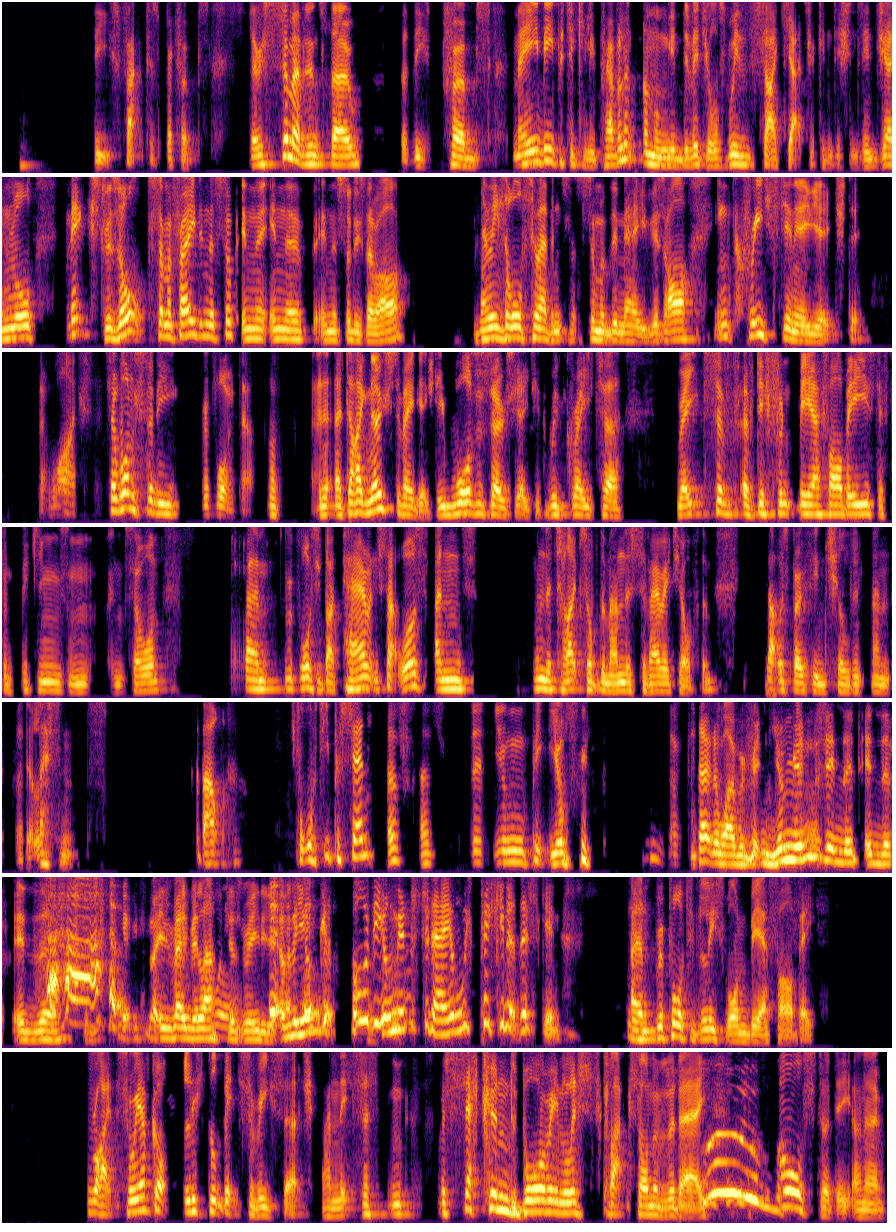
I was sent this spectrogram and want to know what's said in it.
These factors, perhaps. There is some evidence, though, that these perhaps may be particularly prevalent among individuals with psychiatric conditions. In general, mixed results. I'm afraid in the in the in the in the studies there are. There is also evidence that some of the behaviours are increased in ADHD. Why? So one study reported that a, a diagnosis of ADHD was associated with greater rates of, of different BFRBs, different pickings, and, and so on, um, reported by parents, that was, and, and the types of them and the severity of them. That was both in children and adolescents. About 40% of, of the young people, young, I don't know why we've written youngins in the in the in the it's, it's made me laugh just reading it. Of the young oh the youngins today always picking at their skin. Um, reported at least one BFRB. Right, so we have got little bits of research, and it's just the second boring list klaxon of the day. Small study, I know.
